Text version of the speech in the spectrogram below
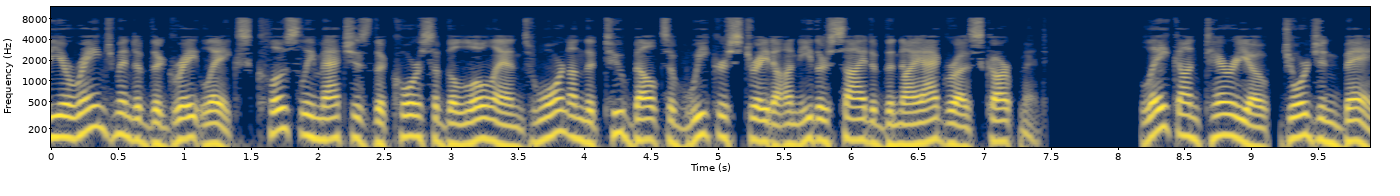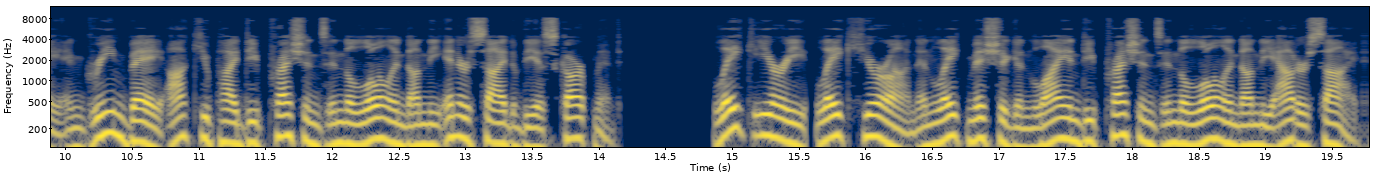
The arrangement of the Great Lakes closely matches the course of the lowlands worn on the two belts of weaker strata on either side of the Niagara escarpment. Lake Ontario, Georgian Bay and Green Bay occupy depressions in the lowland on the inner side of the escarpment. Lake Erie, Lake Huron and Lake Michigan lie in depressions in the lowland on the outer side.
